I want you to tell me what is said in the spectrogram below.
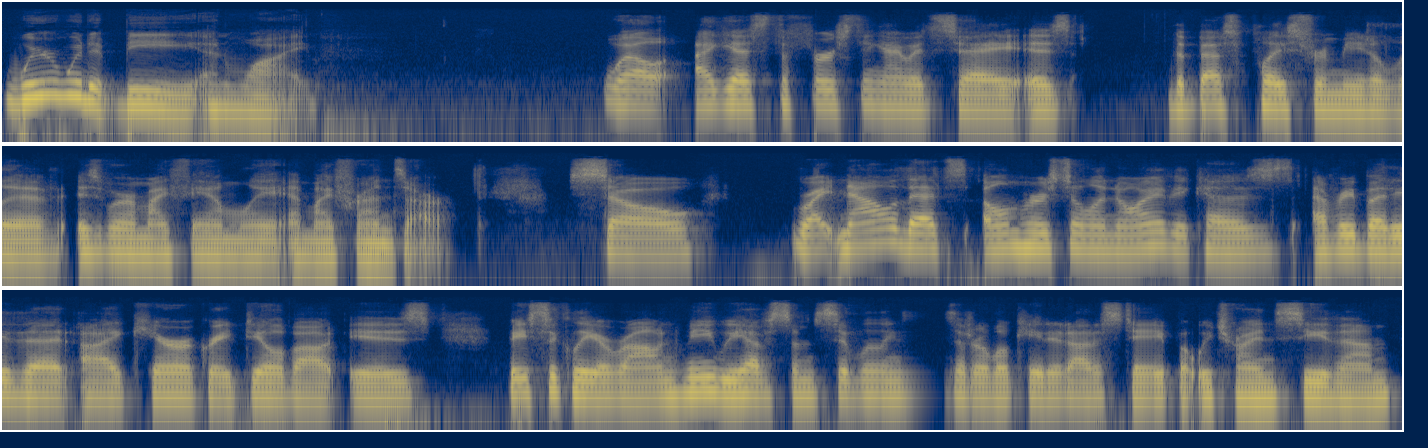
where would it be and why? Well, I guess the first thing I would say is the best place for me to live is where my family and my friends are. So right now that's Elmhurst, Illinois, because everybody that I care a great deal about is basically around me. We have some siblings that are located out of state, but we try and see them.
